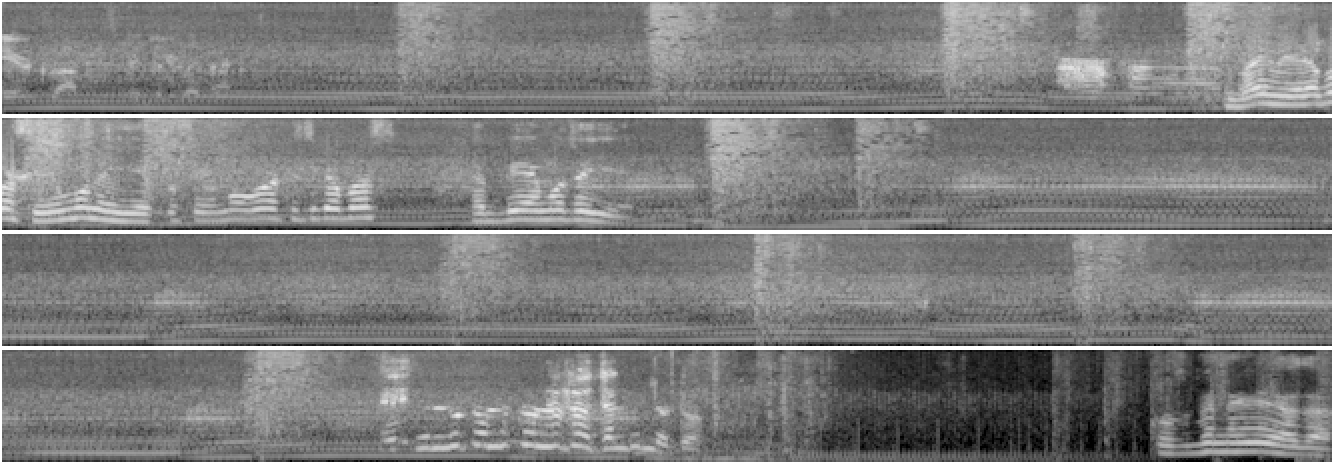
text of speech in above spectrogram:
Airdrop has been delivered. भाई मेरे पास एमओ नहीं है। कुछ एमओ होगा किसी का पास? भी एमो चाहिए। लूटो लूटो लूटो जल्दी लूटो। कुछ भी नहीं है इधर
